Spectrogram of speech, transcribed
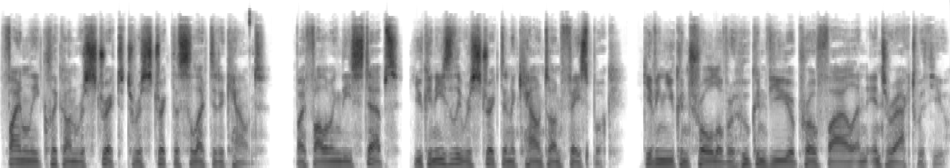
Finally, click on Restrict to restrict the selected account. By following these steps, you can easily restrict an account on Facebook, giving you control over who can view your profile and interact with you.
